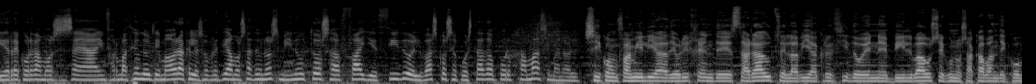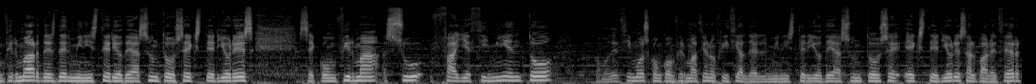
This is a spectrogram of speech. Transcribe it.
Y recordamos esa información de última hora que les ofrecíamos hace unos minutos. Ha fallecido el vasco secuestrado por Hamas y Manuel. Sí, con familia de origen de Zarautz. Él había crecido en Bilbao, según nos acaban de confirmar desde el Ministerio de Asuntos Exteriores. Se confirma su fallecimiento como decimos, con confirmación oficial del Ministerio de Asuntos Exteriores, al parecer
